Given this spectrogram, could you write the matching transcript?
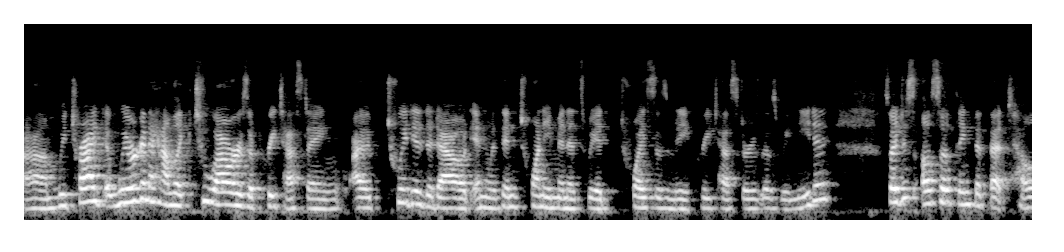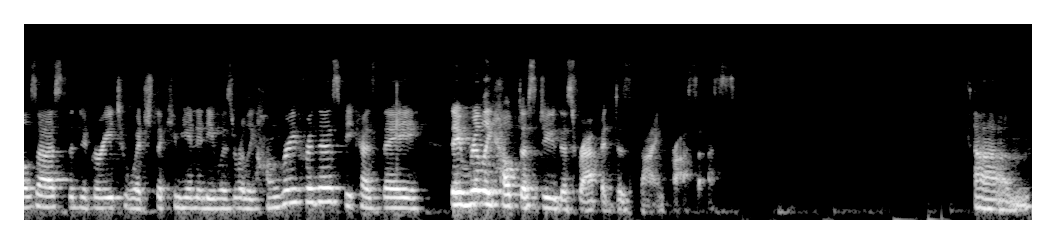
um, we tried, we were gonna have like two hours of pre-testing. I tweeted it out and within 20 minutes, we had twice as many pre-testers as we needed. So I just also think that that tells us the degree to which the community was really hungry for this because they, they really helped us do this rapid design process. Um,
